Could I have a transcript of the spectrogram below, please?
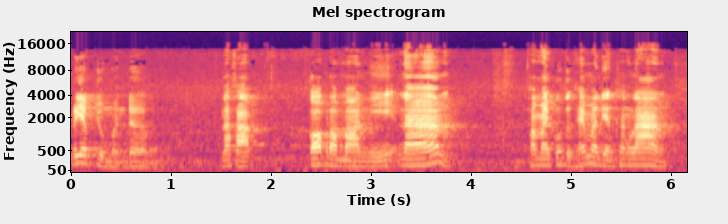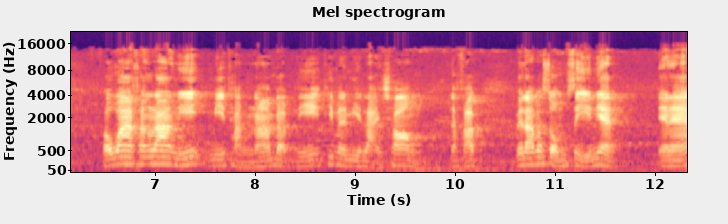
เรียบอยู่เหมือนเดิม นะครับ ก็ประมาณนี้น้ำทำไมครูถึงให้มาเรียนข้างล่าง เพราะว่าข้างล่างนี้มีถังน้ำแบบนี้ที่มันมีหลายช่องนะครับ เวลาผสมสีเนี่ยเนี่ยนะ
